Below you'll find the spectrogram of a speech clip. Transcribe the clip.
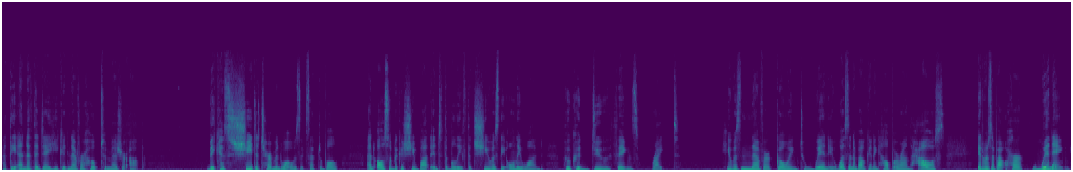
At the end of the day, he could never hope to measure up because she determined what was acceptable and also because she bought into the belief that she was the only one who could do things right. He was never going to win. It wasn't about getting help around the house, it was about her winning.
